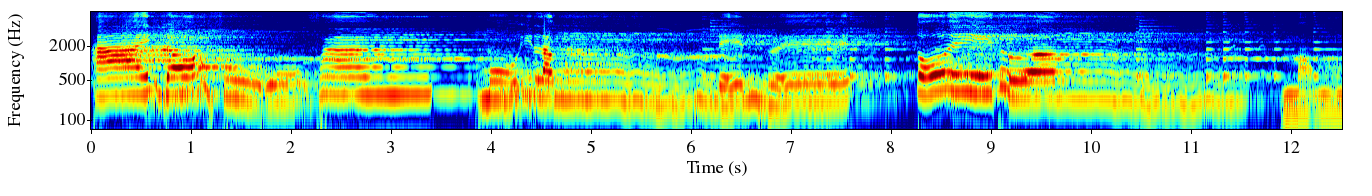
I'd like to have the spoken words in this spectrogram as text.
ai đó phụ phang, mỗi lần đến Huế, tôi thường mộng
